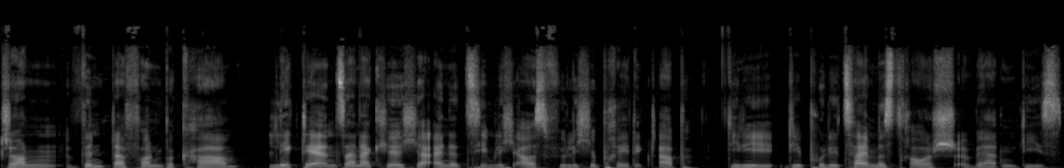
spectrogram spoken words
John Wind davon bekam, legte er in seiner Kirche eine ziemlich ausführliche Predigt ab, die die, die Polizei misstrauisch werden ließ.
